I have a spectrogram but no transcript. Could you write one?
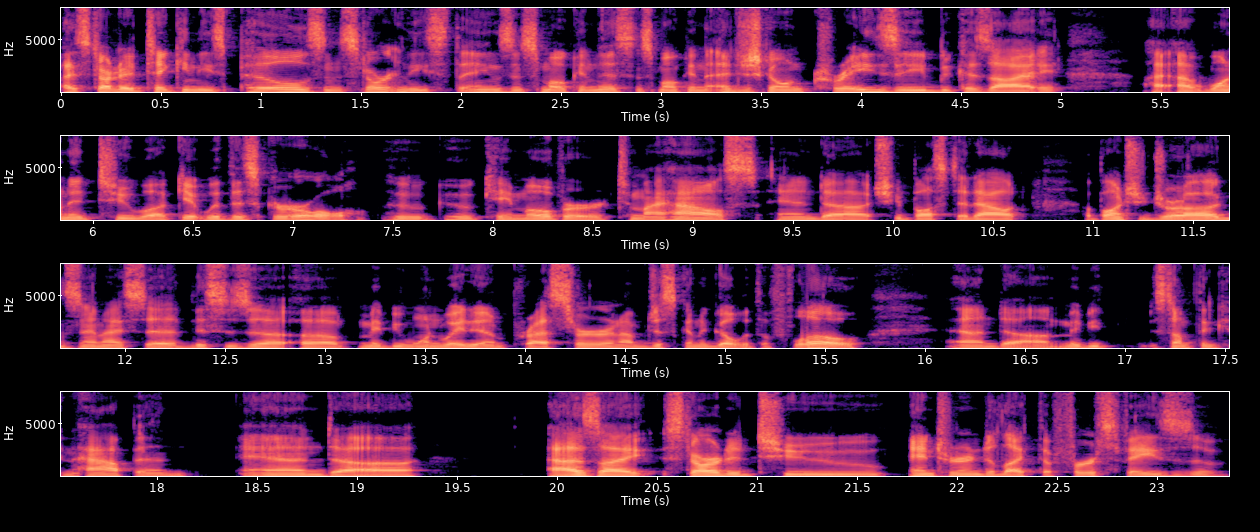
I started taking these pills and snorting these things and smoking this and smoking that, and just going crazy because I I, wanted to uh, get with this girl who who came over to my house and uh, she busted out a bunch of drugs and I said this is a, a maybe one way to impress her and I'm just going to go with the flow and uh, maybe something can happen and uh, as I started to enter into like the first phases of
